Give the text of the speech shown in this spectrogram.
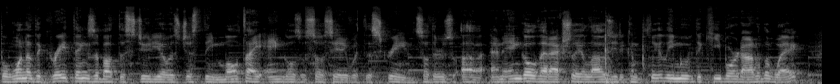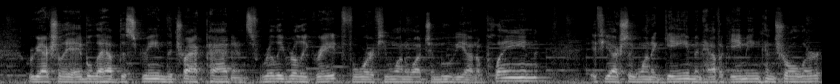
but one of the great things about the Studio is just the multi-angles associated with the screen. So there's uh, an angle that actually allows you to completely move the keyboard out of the way. Where you're actually able to have the screen, the trackpad, and it's really, really great for if you want to watch a movie on a plane, if you actually want to game and have a gaming controller.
